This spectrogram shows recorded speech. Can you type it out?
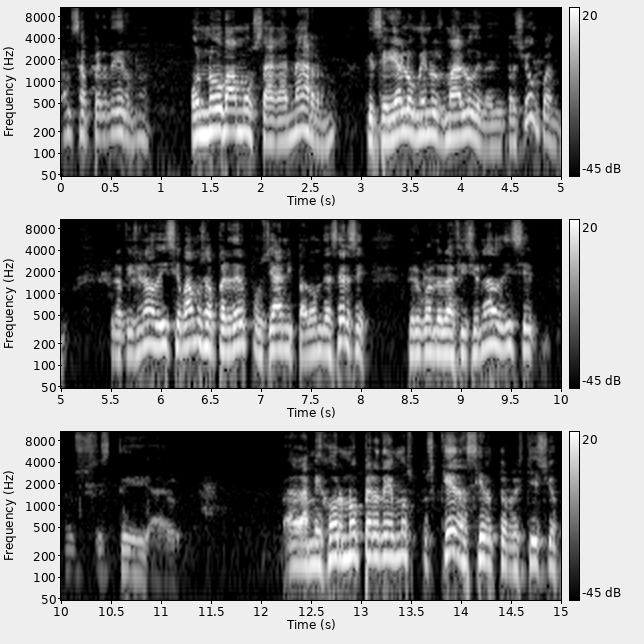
vamos a perder, ¿no? O no vamos a ganar, ¿no? Que sería lo menos malo de la situación cuando el aficionado dice, vamos a perder, pues ya ni para dónde hacerse. Pero cuando el aficionado dice, pues este, a lo mejor no perdemos, pues queda cierto resquicio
